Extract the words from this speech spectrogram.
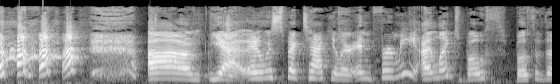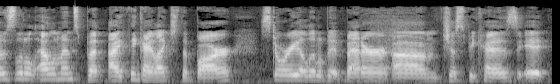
Um, yeah, and it was spectacular. And for me, I liked both both of those little elements, but I think I liked the bar story a little bit better, um, just because it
